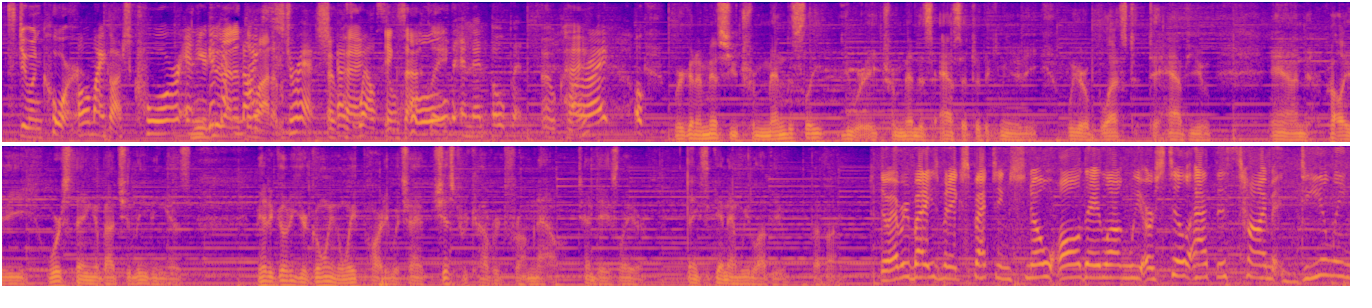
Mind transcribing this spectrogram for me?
It's doing core. Oh my gosh, core, and, and you, you do that, that at nice the bottom. stretch okay. as well. So exactly. hold and then open. Okay. All right. Okay. We're going to miss you tremendously. You were a tremendous asset to the community. We are blessed to have you. And probably the worst thing about you leaving is we had to go to your going away party, which I have just recovered from now, 10 days later. Thanks again, and we love you. Bye bye. Though everybody's been expecting snow all day long, we are still at this time dealing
